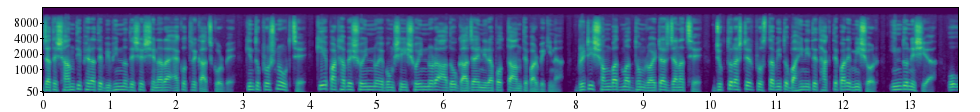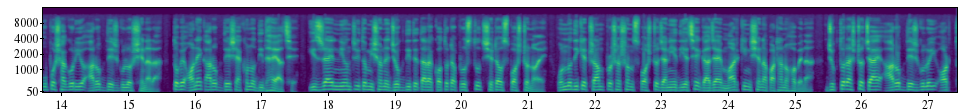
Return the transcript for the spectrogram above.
যাতে শান্তি ফেরাতে বিভিন্ন দেশের সেনারা একত্রে কাজ করবে। কিন্তু প্রশ্ন উঠছে, কে পাঠাবে সৈন্য এবং সেই সৈন্যরা আদৌ গাজায় নিরাপত্তা আনতে পারবে কিনা? ব্রিটিশ সংবাদ মাধ্যম রয়টার্স জানাচ্ছে, যুক্তরাষ্ট্রের প্রস্তাবিত বাহিনীতে থাকতে পারে মিশর, ইন্দোনেশিয়া ও উপসাগরীয় আরব দেশগুলোর সেনারা। তবে অনেক আরব দেশ এখনও দ্বিধায় আছে। ইসরায়েল নিয়ন্ত্রিত মিশনে যোগ দিতে তারা কতটা প্রস্তুত সেটাও স্পষ্ট নয়। অন্যদিকে ট্রাম্প প্রশাসন স্পষ্ট জানিয়ে দিয়েছে, গাজায় মার্কিন সেনা পাঠানো হবে না। যুক্তরাষ্ট্র চায় আরব দেশগুলোই অর্থ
